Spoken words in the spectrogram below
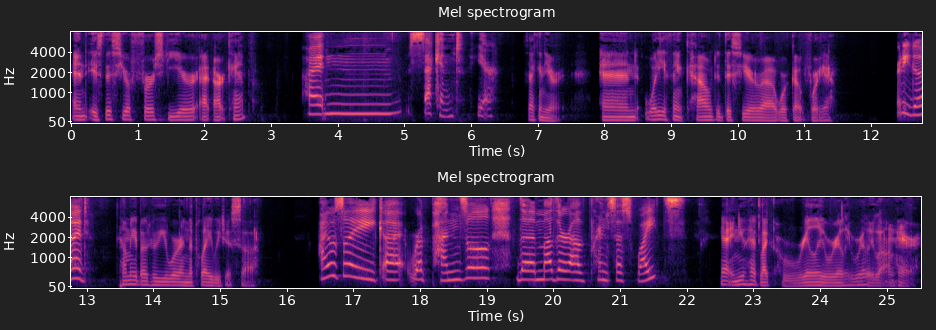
And is this your first year at art camp? Uh, second year. Second year. And what do you think? How did this year uh, work out for you? Pretty good. Tell me about who you were in the play we just saw. I was like uh, Rapunzel, the mother of Princess White. Yeah, and you had like a really, really, really long hair.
